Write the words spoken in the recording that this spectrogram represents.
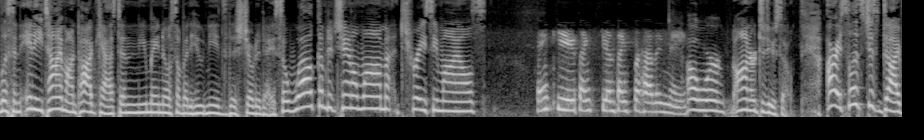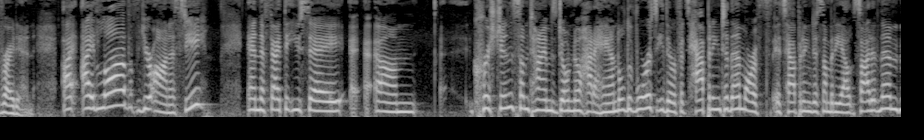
listen anytime on podcast and you may know somebody who needs this show today. So welcome to Channel Mom, Tracie Miles. Thank you. Thanks, Jen. Thanks for having me. Oh, we're honored to do so. All right, so let's just dive right in. I, I love your honesty and the fact that you say um, Christians sometimes don't know how to handle divorce, either if it's happening to them or if it's happening to somebody outside of them.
